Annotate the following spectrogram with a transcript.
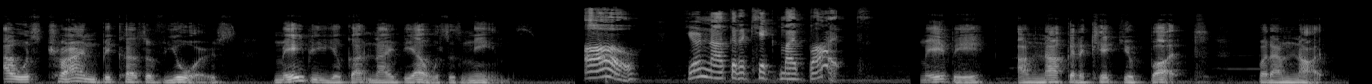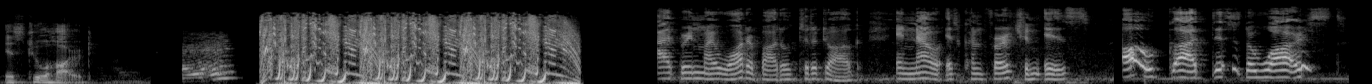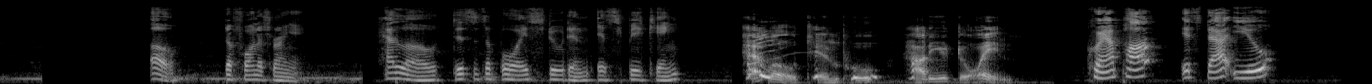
I was trying because of yours. Maybe you got an idea what this means. Oh, you're not gonna kick my butt. Maybe I'm not gonna kick your butt, but I'm not. It's too hard. I bring my water bottle to the dog, and now its conversion is. Oh God, this is the worst. Oh, the phone is ringing. Hello, this is a boy student is speaking. Hello, Timpu. How are you doing? Grandpa, is that you?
